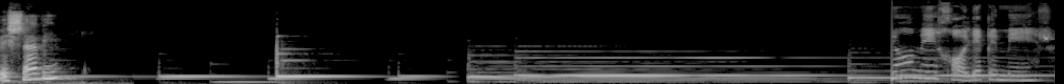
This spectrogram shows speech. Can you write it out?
بشنویم. نام خالق مهر.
